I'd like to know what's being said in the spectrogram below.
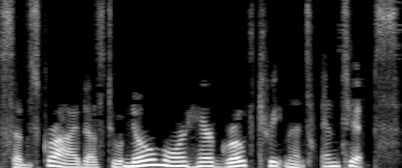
Subscribe us to know more hair growth treatments and tips.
